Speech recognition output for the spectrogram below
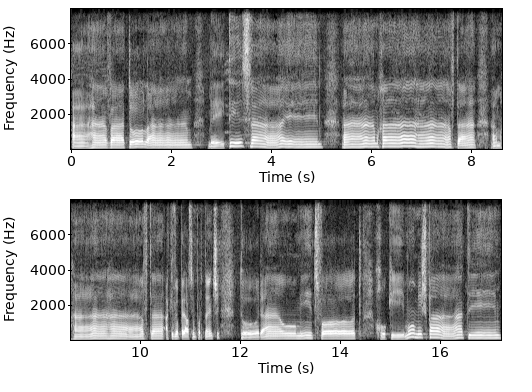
é assim, Ahavat Olam, Beit Israel, Amhavta, Amhavta. Aqui vem um pedaço importante. Mitzvot, chukim u mishpatim,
